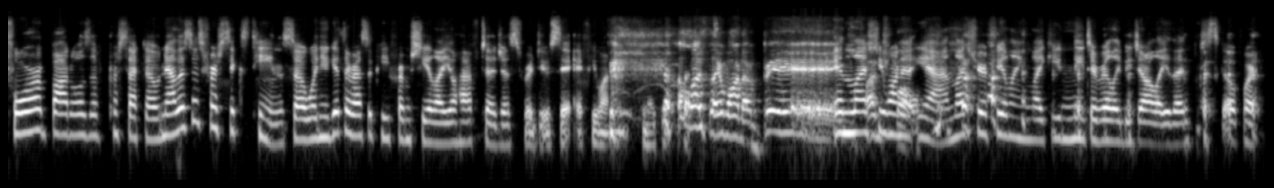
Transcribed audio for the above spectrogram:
four bottles of prosecco. Now this is for 16. So when you get the recipe from Sheila, you'll have to just reduce it if you want to make it unless they want a big, unless you want to yeah unless you're feeling like you need to really be jolly then just go for it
